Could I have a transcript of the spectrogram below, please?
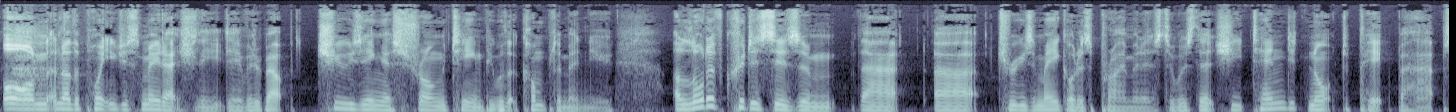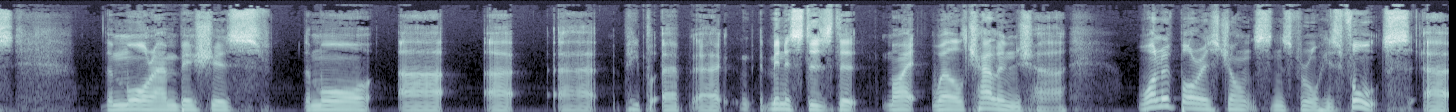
on another point you just made, actually, David, about choosing a strong team, people that complement you. A lot of criticism that uh, Theresa May got as Prime Minister was that she tended not to pick, perhaps, the more ambitious, the more uh, uh, uh, people, uh, uh, ministers that might well challenge her. One of Boris Johnson's, for all his faults, uh,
